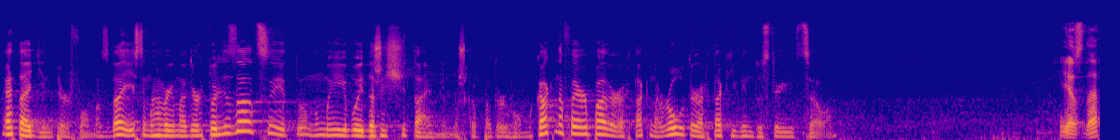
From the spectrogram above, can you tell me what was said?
это один перформанс. Да? Если мы говорим о виртуализации, то ну, мы его и даже считаем немножко по-другому. Как на Firepower, так на роутерах, так и в индустрии в целом. Yes, да.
